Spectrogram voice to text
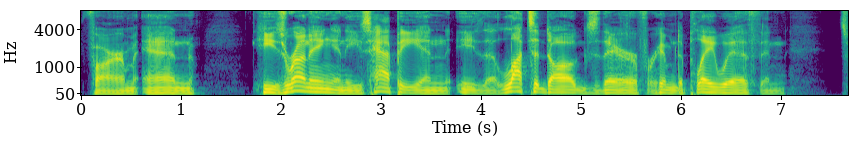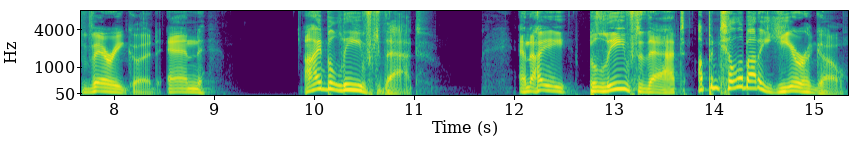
farm and he's running and he's happy and he's uh, lots of dogs there for him to play with and it's very good. And I believed that. And I believed that up until about a year ago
